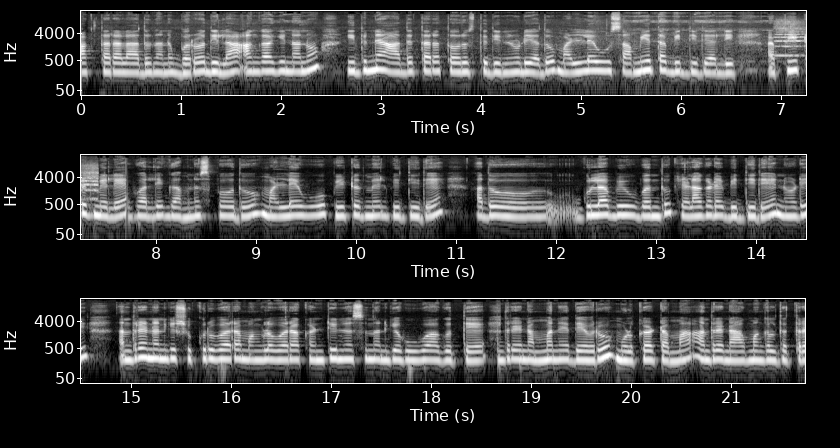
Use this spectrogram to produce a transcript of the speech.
ಹಾಕ್ತಾರಲ್ಲ, ಅದು ನನಗೆ ಬರೋದಿಲ್ಲ. ಹಂಗಾಗಿ ನಾನು ಇದನ್ನೇ ಅದೇ ಥರ ತೋರಿಸ್ತಿದ್ದೀನಿ ನೋಡಿ, ಅದು ಮಳ್ಳೆ ಹೂವು ಸಮೇತ ಬಿದ್ದಿದೆ ಅಲ್ಲಿ ಆ ಪೀಠದ ಮೇಲೆ. ಅಲ್ಲಿ ಗಮನಿಸ್ಬೋದು, ಮಳ್ಳೆ ಹೂವು ಪೀಠದ ಮೇಲೆ ಬಿದ್ದಿದೆ. ಅದು ಗುಲಾಬಿ ಹೂ ಬಂದು ಕೆಳಗಡೆ ಬಿದ್ದಿದೆ. ನೋಡಿ, ಅಂದರೆ ನನಗೆ ಶುಕ್ರವಾರ, ಮಂಗಳವಾರ ಕಂಟಿನ್ಯೂಸ್ ನನಗೆ ಹೂವು ಆಗುತ್ತೆ. ಅಂದರೆ ನಮ್ಮನೆ ದೇವರು ಮುಳ್ಕಟ್ಟಮ್ಮ. ಅಂದರೆ ನಾಗಮಂಗಲದ ಮಂಗಲದ ಹತ್ರ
